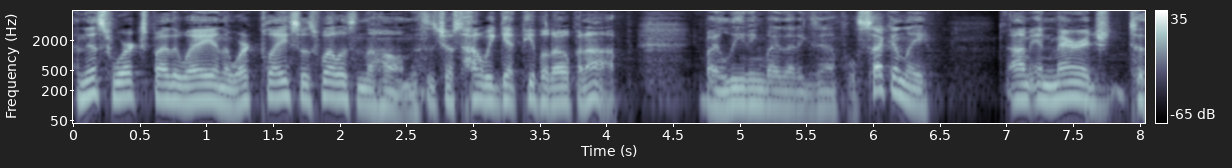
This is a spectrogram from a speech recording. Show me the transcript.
And this works, by the way, in the workplace as well as in the home. This is just how we get people to open up by leading by that example. Secondly, um, in marriage, to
